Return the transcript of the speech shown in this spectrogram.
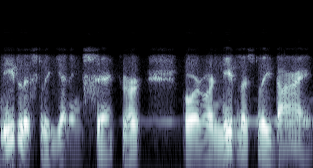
needlessly getting sick or, or, or needlessly dying.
